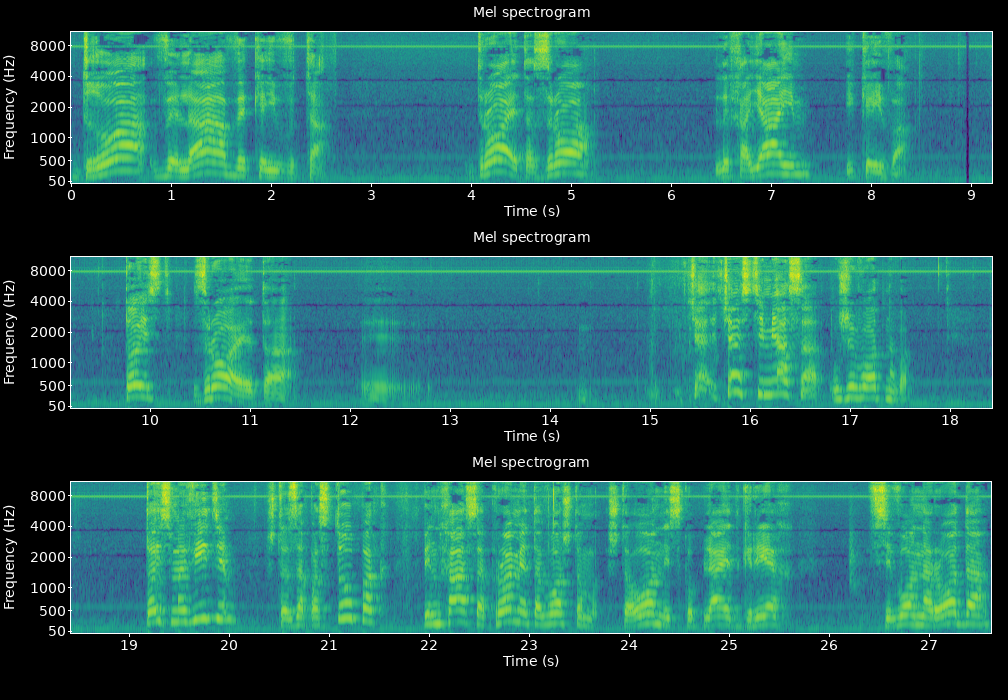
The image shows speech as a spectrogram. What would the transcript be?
Дроа, Вела, Векейвта. Дроа это зро, Лихаяим и Кейва. То есть зро это э, части мяса у животного. То есть мы видим, что за поступок Пинхаса, кроме того, что, что он искупляет грех всего народа,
